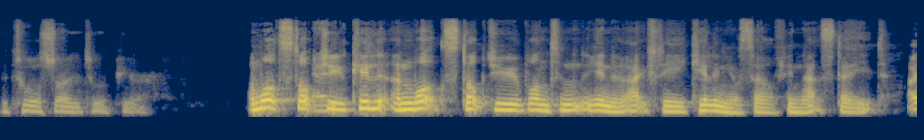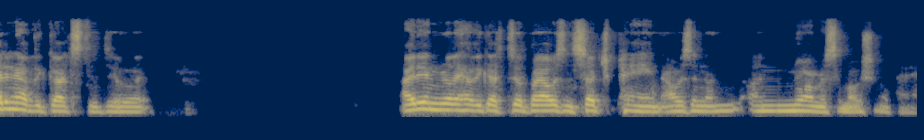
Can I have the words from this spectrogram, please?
the tools started to appear and what stopped And- you killing? And what stopped you wanting, you know, actually killing yourself in that state? I didn't have the guts to do it. I didn't really have the guts to do it, but I was in such pain. I was in an enormous emotional pain.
